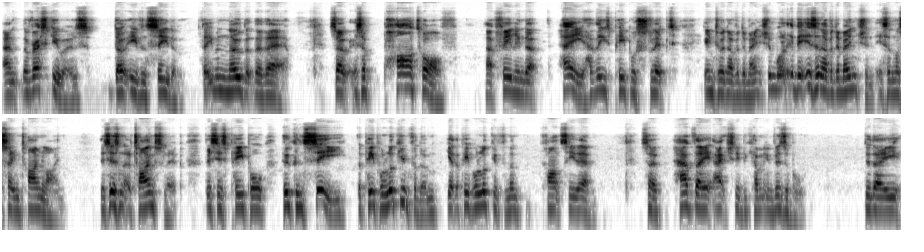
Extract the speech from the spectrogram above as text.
And the rescuers don't even see them, they even know that they're there. So it's a part of that feeling that, hey, have these people slipped into another dimension? Well, if it is another dimension, it's on the same timeline. This isn't a time slip. This is people who can see the people looking for them, yet the people looking for them can't see them. So, have they actually become invisible? Do they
